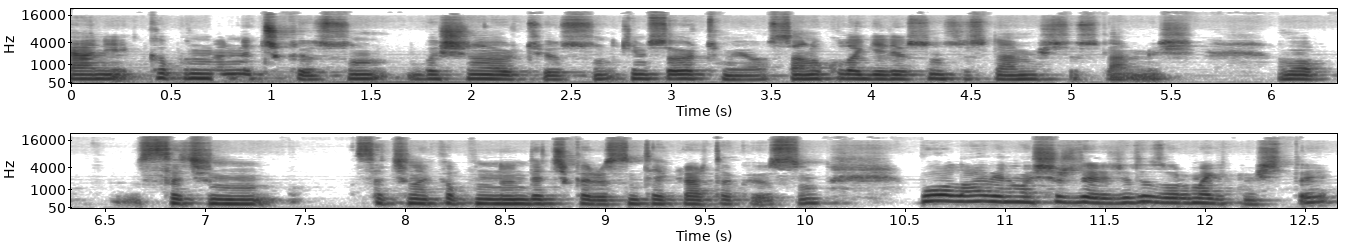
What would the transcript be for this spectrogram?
Yani kapının önüne çıkıyorsun, başını örtüyorsun. Kimse örtmüyor. Sen okula geliyorsun süslenmiş süslenmiş. Ama saçın saçına kapının önünde çıkarıyorsun, tekrar takıyorsun. Bu olay benim aşırı derecede zoruma gitmişti.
